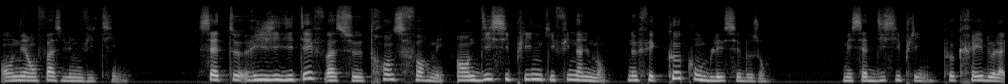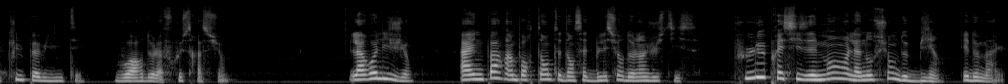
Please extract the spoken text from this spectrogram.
on est en face d'une victime. Cette rigidité va se transformer en discipline qui finalement ne fait que combler ses besoins. Mais cette discipline peut créer de la culpabilité, voire de la frustration. La religion a une part importante dans cette blessure de l'injustice, plus précisément la notion de bien et de mal,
